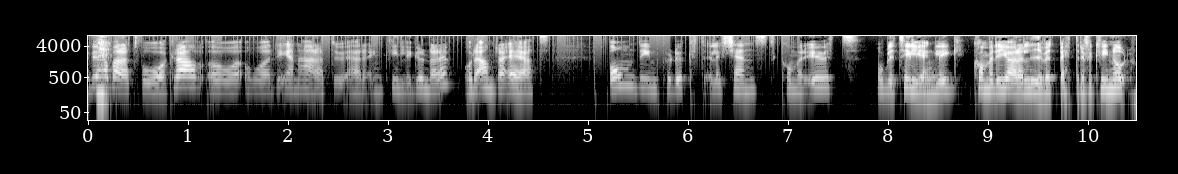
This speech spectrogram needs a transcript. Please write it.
Vi har bara två krav och, och det ena är att du är en kvinnlig grundare och det andra är att om din produkt eller tjänst kommer ut och blir tillgänglig kommer det göra livet bättre för kvinnor.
